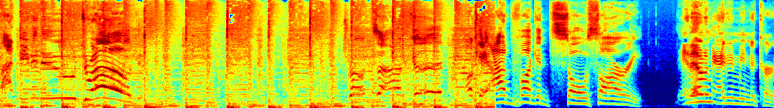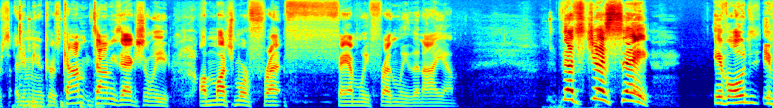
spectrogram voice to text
I need a new drug. Drugs are good. Okay, I'm fucking so sorry. I, didn't mean to curse. I didn't mean to curse. Tommy's actually a much more family friendly than I am. Let's just say if all, if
